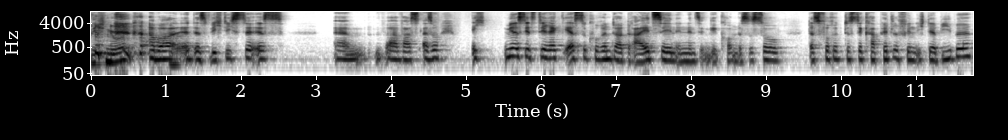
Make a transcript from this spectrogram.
Nicht nur. Aber das Wichtigste ist, ähm, war was, also ich, mir ist jetzt direkt 1. Korinther 13 in den Sinn gekommen. Das ist so das verrückteste Kapitel, finde ich, der Bibel,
